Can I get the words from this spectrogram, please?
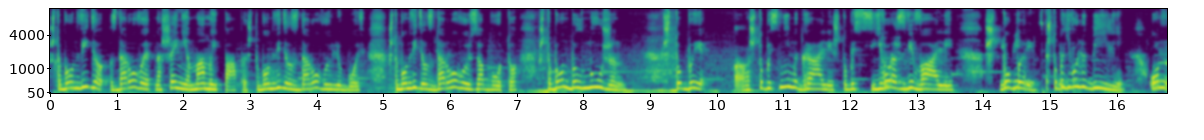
чтобы он видел здоровые отношения мамы и папы, чтобы он видел здоровую любовь, чтобы он видел здоровую заботу, чтобы он был нужен, чтобы а, чтобы с ним играли, чтобы его Точно. развивали, чтобы, любили. чтобы любили. его любили. Он,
